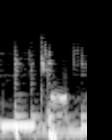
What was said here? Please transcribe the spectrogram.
Música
